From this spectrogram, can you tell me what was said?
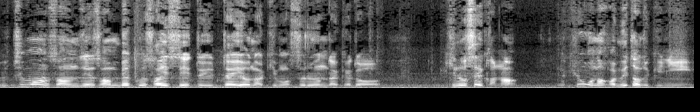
1万3300再生と言ったような気もするんだけど、気のせいかな？今日なんか見たときに、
